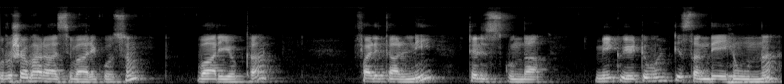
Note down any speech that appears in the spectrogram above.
వృషభ రాశి వారి కోసం వారి యొక్క ఫలితాలని తెలుసుకుందాం. మీకు ఎటువంటి సందేహం ఉన్నా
